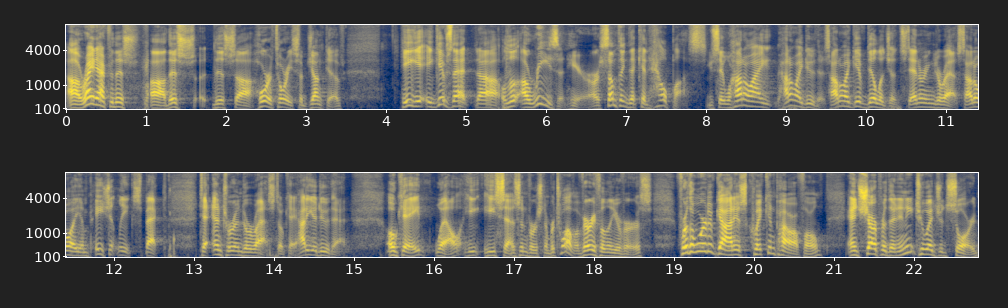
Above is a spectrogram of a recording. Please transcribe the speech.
uh, right after this, uh, this, this uh, hortatory subjunctive, he, he gives that uh, a reason here or something that can help us. You say, well, how do, I, how do I do this? How do I give diligence to entering into rest? How do I impatiently expect to enter into rest? Okay, how do you do that? Okay, well, he, he says in verse number 12, a very familiar verse For the word of God is quick and powerful and sharper than any two edged sword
